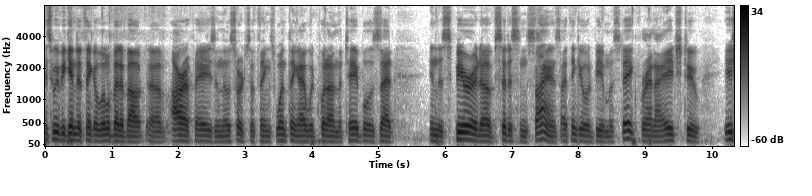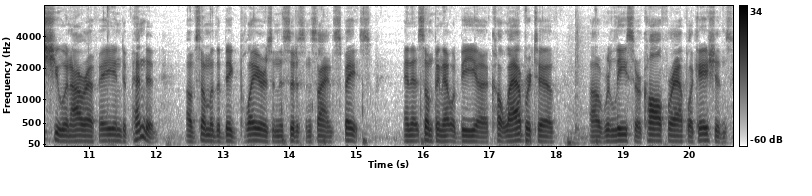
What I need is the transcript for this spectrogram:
As we begin to think a little bit about um, RFAs and those sorts of things, one thing I would put on the table is that in the spirit of citizen science, I think it would be a mistake for NIH to issue an RFA independent of some of the big players in the citizen science space. And that's something that would be a collaborative uh, release or call for applications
